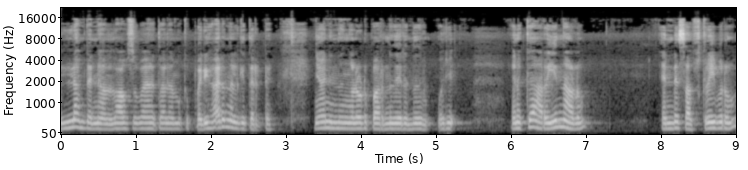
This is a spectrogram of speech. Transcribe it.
എല്ലാം തന്നെ അള്ളാഹു സുബാനത്താല നമുക്ക് പരിഹാരം നൽകി തരട്ടെ. ഞാൻ ഇന്ന് നിങ്ങളോട് പറഞ്ഞു തരുന്നത് ഒരു എനിക്ക് അറിയുന്ന ആളും എന്റെ സബ്സ്ക്രൈബറും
